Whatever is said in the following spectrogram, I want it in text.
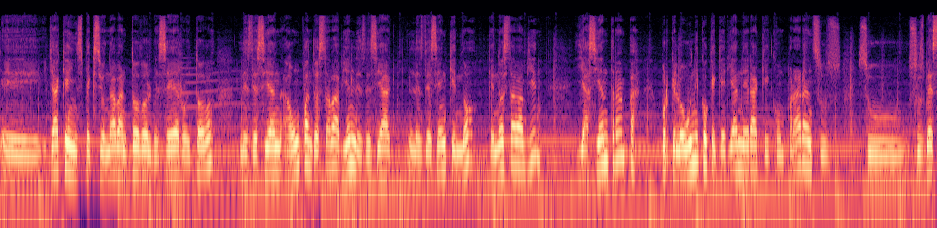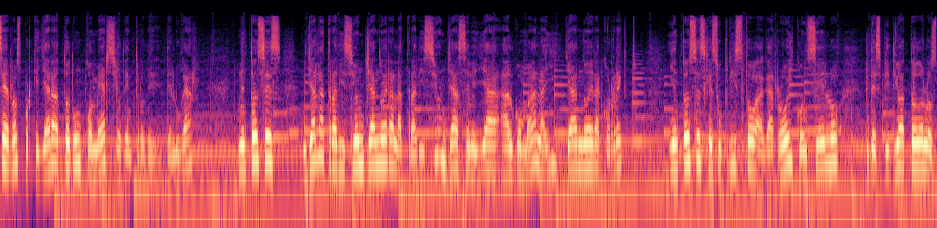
eh, ya que inspeccionaban todo el becerro y todo, les decían, aun cuando estaba bien, les, decía, les decían que no, que no estaban bien, y hacían trampa, porque lo único que querían era que compraran sus, sus becerros, porque ya era todo un comercio dentro del lugar. Entonces ya la tradición ya no era la tradición, ya se veía algo mal ahí, ya no era correcto. Y entonces Jesucristo agarró y con celo despidió a todos los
